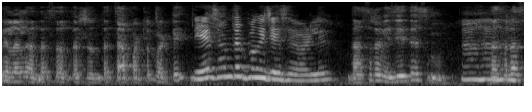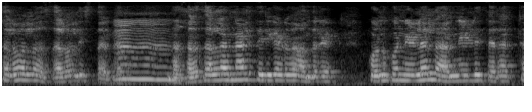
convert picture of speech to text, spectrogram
పిల్లలందరూ సంతోషంతో చప్పట్లు కొట్టి ఏ సందర్భంగా చేసేవాళ్ళు? దసరా విజయదశమి. దసరా సెలవుల్లో సెలవులు ఇస్తారు. దసరా సెలవు అన్నాళ్ళు తిరిగాడు అందరు. కొన్ని కొన్ని ఇళ్ళలో అన్ని ఇళ్ళు తిరక్క.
